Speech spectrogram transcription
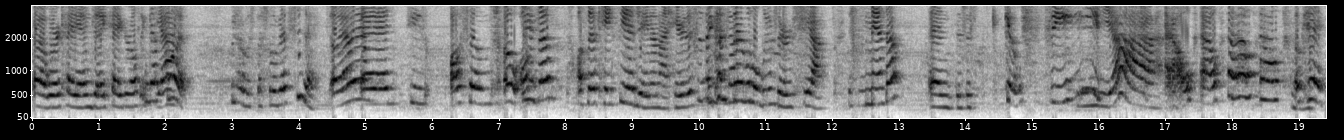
Uh, we're KMJK girls, and guess Yeah. what? We have a special guest today, Oh yeah. and he's awesome. Oh, He's- also, also Kasey and Jade are not here. This is because Amanda. they're little losers. yeah. This is Amanda. And this is Kelsey. Yeah. Okay,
